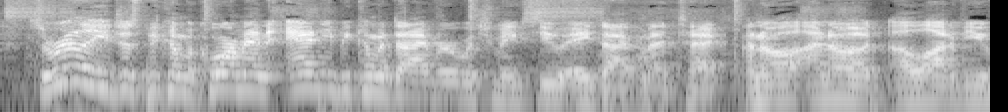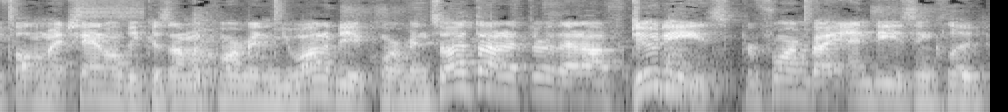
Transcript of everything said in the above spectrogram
So really, you just become a corpsman and you become a diver, which makes you a dive med tech. I know I know a lot of you follow my channel because I'm a corpsman and you want to be a corpsman, so I thought I'd throw that out. Duties performed by NDs include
